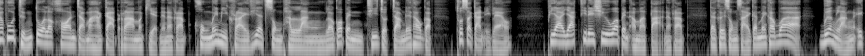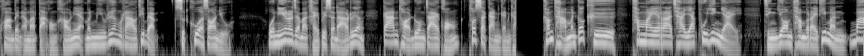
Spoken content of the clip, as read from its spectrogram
ถ้าพูดถึงตัวละครจากมหากาบรามเกียรติเนี่ยนะครับ คงไม่มีใครที่จะทรงพลัง แล้วก็เป็นที่จดจำได้เท่ากับทศกัณฐ์อีกแล้วพญายักษ์ที่ได้ชื่อว่าเป็นอมตะนะครับ แต่เคยสงสัยกันไหมครับว่า เบื้องหลังไอ้ความเป็นอมตะของเขาเนี่ยมันมีเรื่องราวที่แบบสุดขั้วซ่อนอยู่ วันนี้เราจะมาไขปริศนาเรื่องการถอดดวงใจของทศกัณฐ์กันครับคำถามมันก็คือทำไมราชายักษ์ผู้ยิ่งใหญ่ ถึงยอมทำอะไรที่มันบ้า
